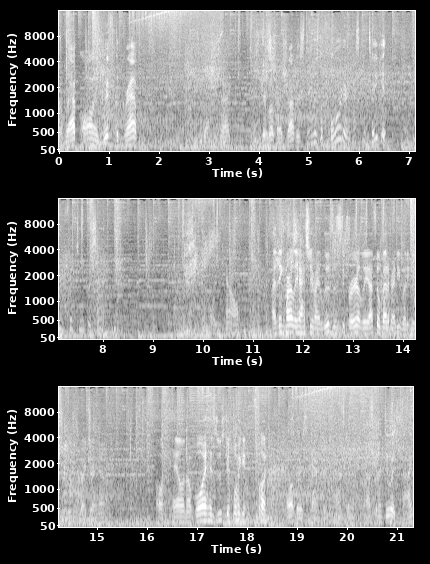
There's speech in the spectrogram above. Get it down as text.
The grab. Oh, and whiffed the grab. He dash attack. There's try shot. There's, there was the forwarder. That's gonna take it. 15%. holy cow. I think Harley actually might lose this super early. I feel better for anybody who loses right right now. Oh hell no, boy, Jesus, your boy getting fucked. Oh, there's the back. That's gonna that's gonna do it. Nine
